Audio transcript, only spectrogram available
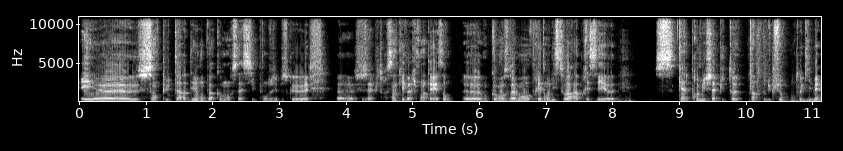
Et euh, sans plus tarder, on va commencer à s'y plonger, parce que euh, ce chapitre 5 est vachement intéressant. Euh, on commence vraiment à entrer dans l'histoire après ces quatre premiers chapitres d'introduction, entre guillemets.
